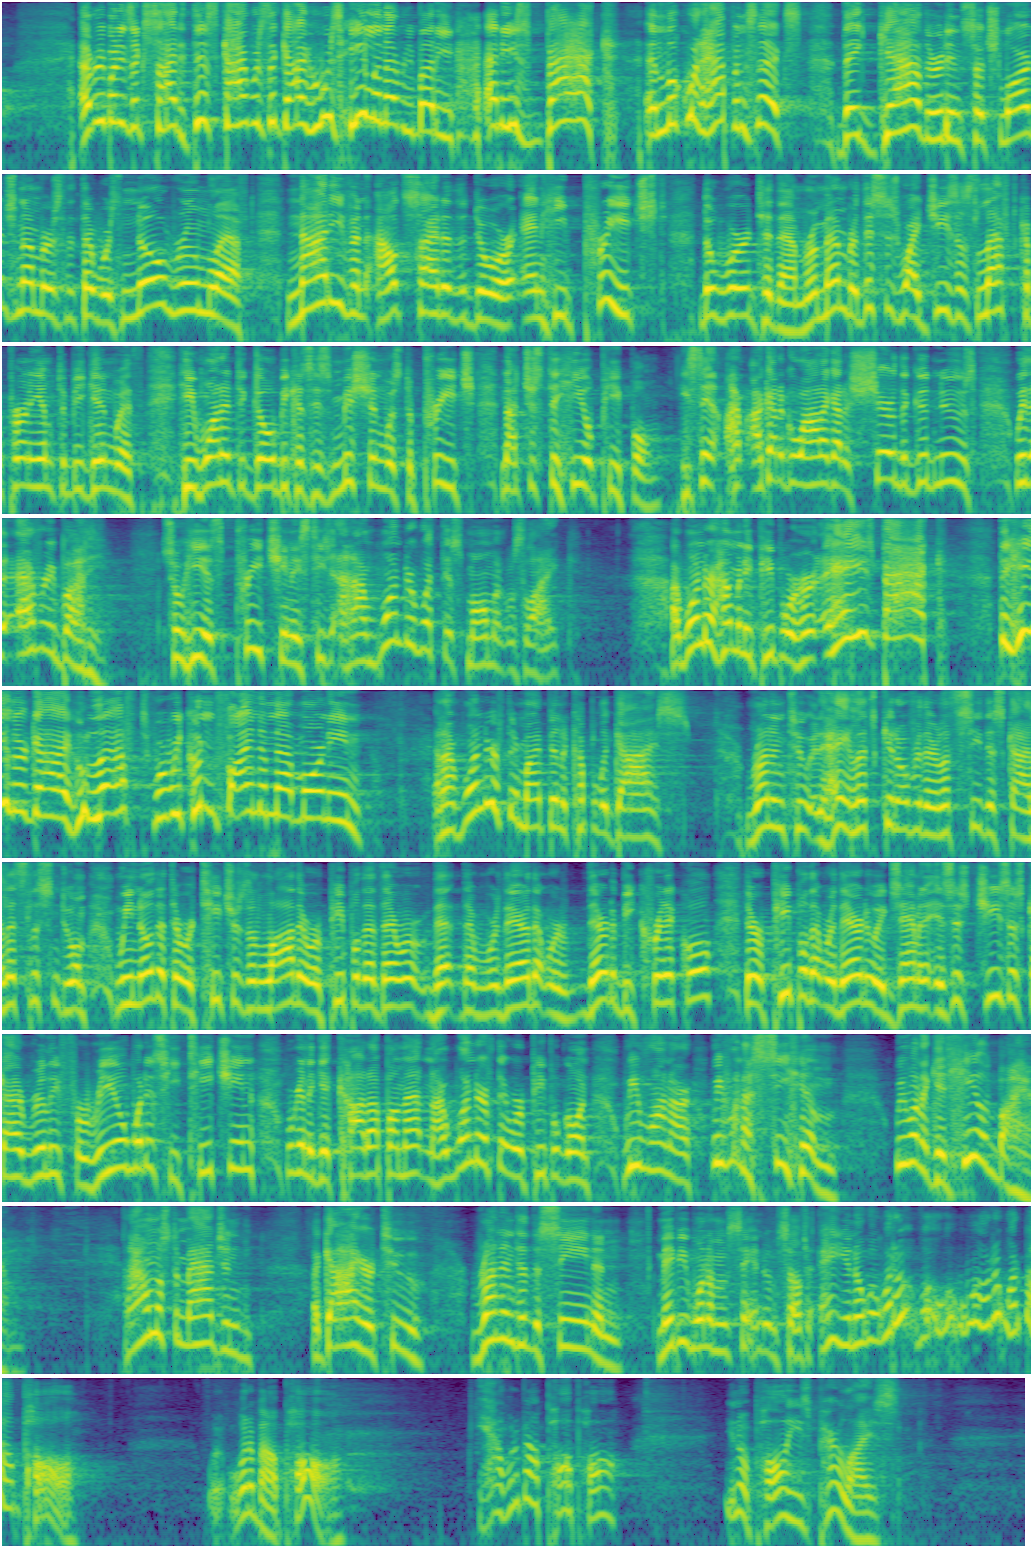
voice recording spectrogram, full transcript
Everybody's excited. This guy was the guy who was healing everybody, and he's back. And look what happens next. They gathered in such large numbers that there was no room left, not even outside of the door, and he preached the word to them. Remember, this is why Jesus left Capernaum to begin with. He wanted to go because his mission was to preach, not just to heal people. He's saying, I, I got to go out, I got to share the good news with everybody. So he is preaching, he's teaching, and I wonder what this moment was like. I wonder how many people were hurt. Hey, he's back. The healer guy who left where we couldn't find him that morning. And I wonder if there might have been a couple of guys running to it. Hey, let's get over there. Let's see this guy. Let's listen to him. We know that there were teachers of the law. There were people that, there were, that, that were there that were there to be critical. There were people that were there to examine is this Jesus guy really for real? What is he teaching? We're going to get caught up on that. And I wonder if there were people going, we want, our, we want to see him. We want to get healed by him. And I almost imagine a guy or two run into the scene and maybe one of them saying to himself, hey, you know what, what, what, what about Paul? What about Paul? Yeah, what about Paul? Paul, you know, Paul, he's paralyzed.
